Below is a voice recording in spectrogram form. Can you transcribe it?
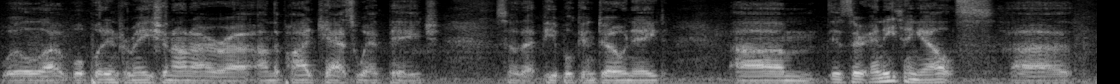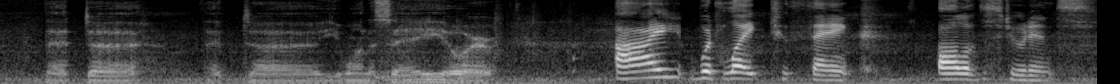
We'll uh, we'll put information on our uh, on the podcast webpage so that people can donate. Um, is there anything else uh, that uh, that uh, you want to say or? I would like to thank all of the students,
